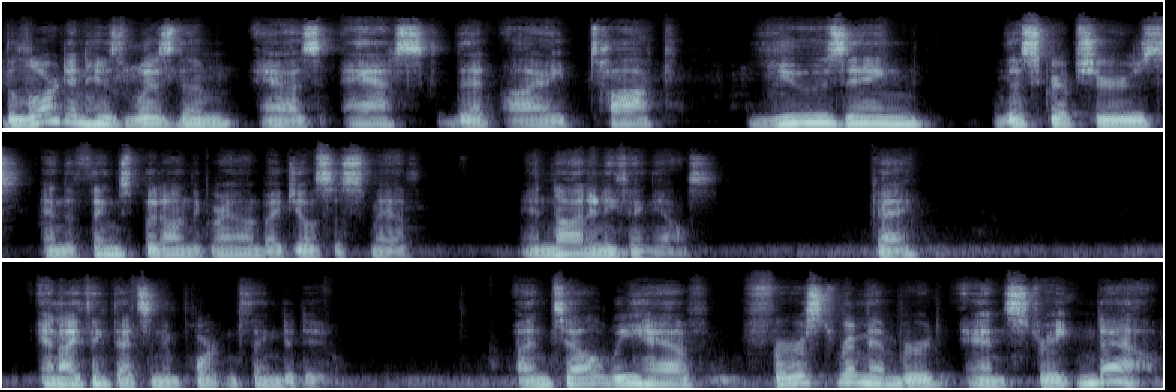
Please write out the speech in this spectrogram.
The Lord, in his wisdom, has asked that I talk using the scriptures and the things put on the ground by Joseph Smith and not anything else. Okay? And I think that's an important thing to do until we have first remembered and straightened out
